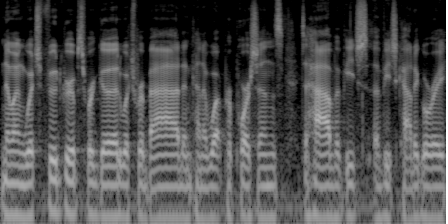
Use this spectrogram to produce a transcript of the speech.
knowing which food groups were good, which were bad, and kind of what proportions to have of each of each category.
